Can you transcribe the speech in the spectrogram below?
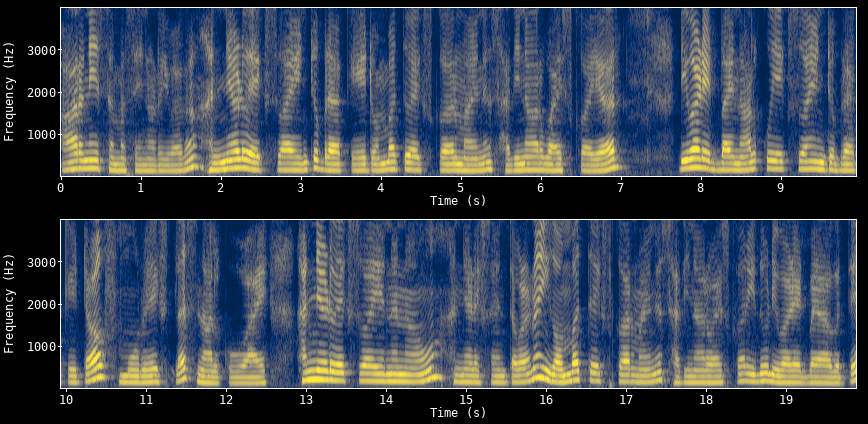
ಆರನೇ ಸಮಸ್ಯೆ ನೋಡಿ ಇವಾಗ, ಹನ್ನೆರಡು ಎಕ್ಸ್ ವೈ ಇಂಟು ಬ್ರ್ಯಾಕೆಟ್ ಒಂಬತ್ತು ಎಕ್ಸ್ ಸ್ಕ್ವೇರ್ ಮೈನಸ್ ಹದಿನಾರು ವೈ ಸ್ಕ್ವಯರ್ ಡಿವೈಡೆಡ್ ಬೈ ನಾಲ್ಕು X Y into bracket of ಮೂರು ಎಕ್ಸ್ ಪ್ಲಸ್ ನಾಲ್ಕು ವೈ ಹನ್ನೆರಡು ಎಕ್ಸ್ ವೈಯನ್ನು ನಾವು ಹನ್ನೆರಡು ಎಕ್ಸ್ ವೈ ಅಂತ ತಗೊಳ್ಳೋಣ. ಈಗ ಒಂಬತ್ತು ಎಕ್ಸ್ ಸ್ಕ್ವೇರ್ ಮೈನಸ್ ಹದಿನಾರು ವೈ ಸ್ಕ್ವೇರ್ ಇದು ಡಿವೈಡೆಡ್ ಬೈ ಆಗುತ್ತೆ.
